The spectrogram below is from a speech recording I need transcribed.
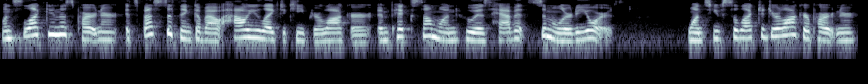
When selecting this partner, it's best to think about how you like to keep your locker and pick someone who has habits similar to yours. Once you've selected your locker partner,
